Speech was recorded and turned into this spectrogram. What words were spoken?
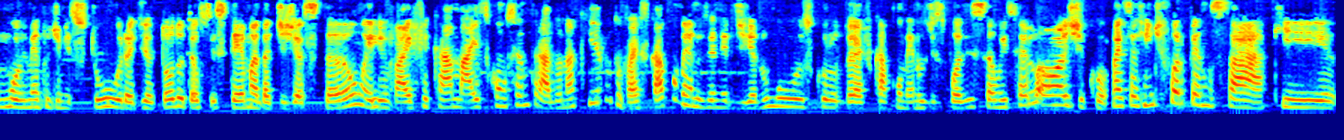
movimento de mistura, de todo o teu sistema da digestão, ele vai ficar mais concentrado naquilo, tu vai ficar com menos energia no músculo, tu vai ficar com menos disposição, isso é lógico. Mas se a gente for pensar que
